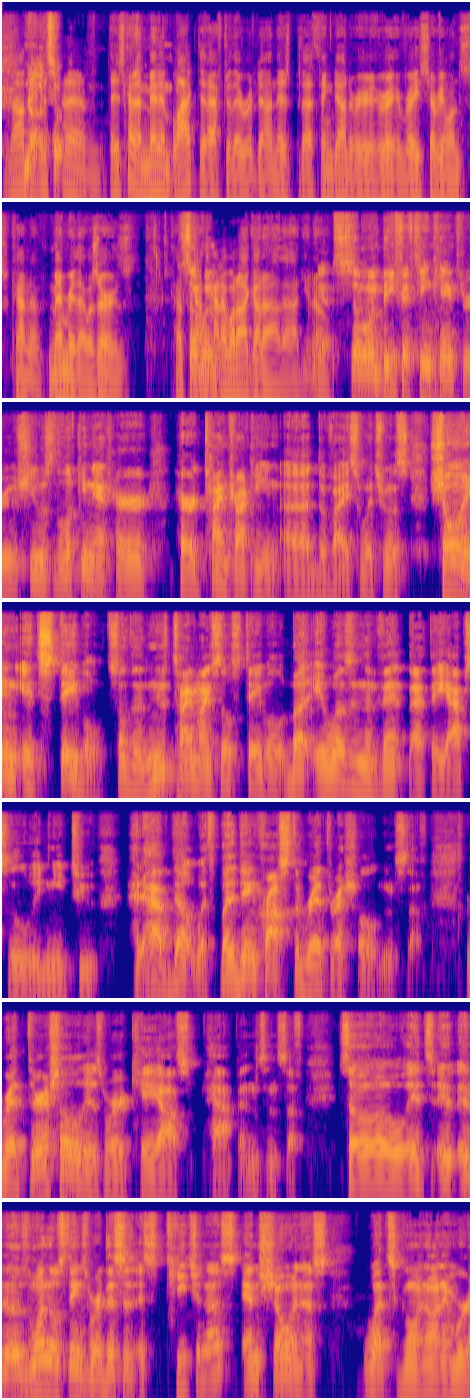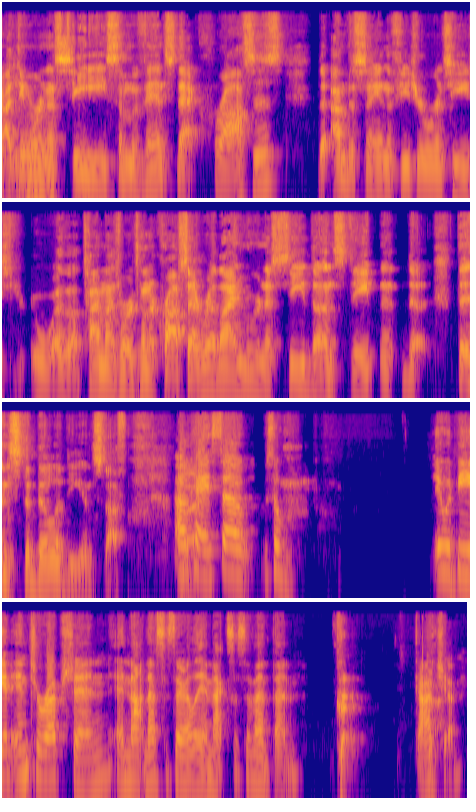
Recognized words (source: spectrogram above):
No, they No, just so- they just kind of men in blacked it after they were done. They just put that thing down to er- er- erase everyone's kind of memory that was hers. That's So when- kind of what I got out of that, you know. Yeah, So when B fifteen came through, she was looking at her her time tracking uh, device, which was showing it's stable. So the new timeline's still stable, but it was an event that they absolutely need to have dealt with. But it didn't cross the red threshold and stuff. The red threshold is where chaos happens and stuff. So it's it, it was one of those things where this is it's teaching us and showing us what's going on, and we're I think we're going to see some events that crosses the- I'm just saying, in the future, we're going to see uh, timelines where it's going to cross that red line. We're going to see the unstable, the the instability and stuff. But- Okay, so so it would be an interruption and not necessarily a Nexus event then. Correct. Gotcha.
